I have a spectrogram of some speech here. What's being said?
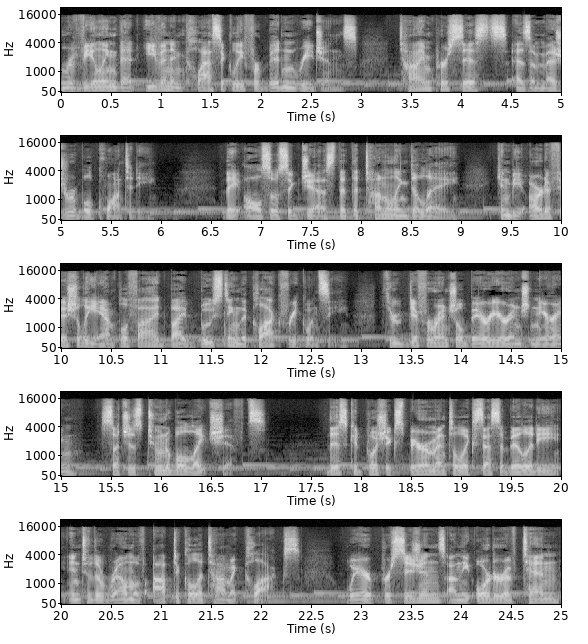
revealing that even in classically forbidden regions, time persists as a measurable quantity. They also suggest that the tunneling delay can be artificially amplified by boosting the clock frequency through differential barrier engineering, such as tunable light shifts. This could push experimental accessibility into the realm of optical atomic clocks, where precisions on the order of 10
